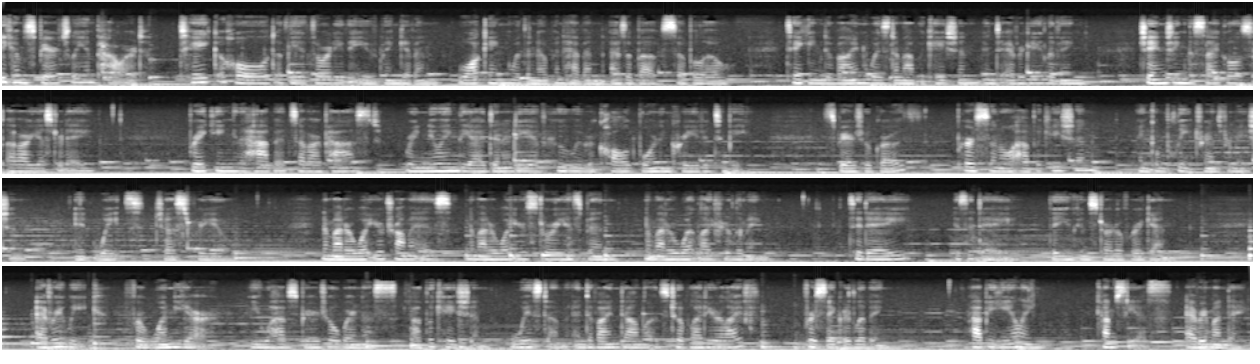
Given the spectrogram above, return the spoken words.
Become spiritually empowered. Take a hold of the authority that you've been given, walking with an open heaven as above, so below. Taking divine wisdom application into everyday living, changing the cycles of our yesterday, breaking the habits of our past, renewing the identity of who we were called, born, and created to be. Spiritual growth, personal application, and complete transformation. It waits just for you. No matter what your trauma is, no matter what your story has been, no matter what life you're living, today is a day that you can start over again. Every week for one year, you will have spiritual awareness, application, wisdom, and divine downloads to apply to your life for sacred living. Happy healing. Come see us every Monday.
